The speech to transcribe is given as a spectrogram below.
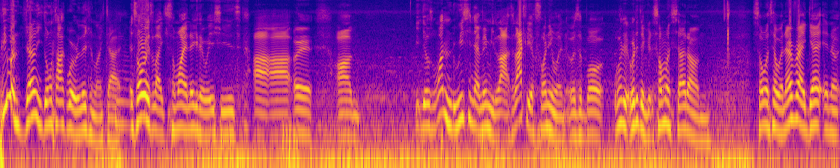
people generally don't talk about religion like that. No. It's always like Somali negative issues, uh, uh, or um. There was one recent that made me laugh. It's actually a funny one. It was about what did, what did they get? Someone said um, someone said whenever I get in a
